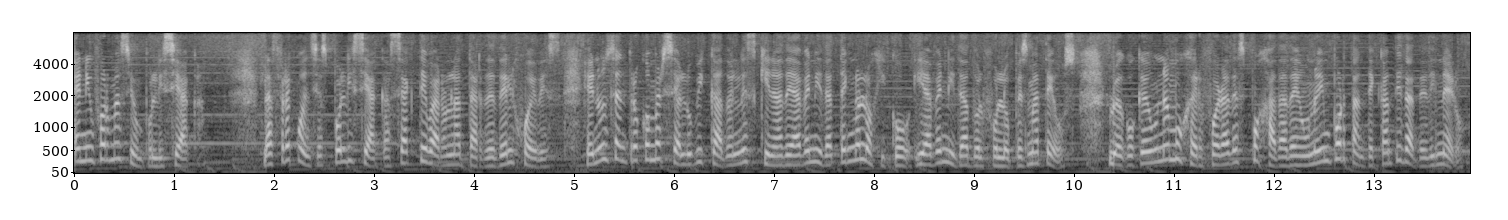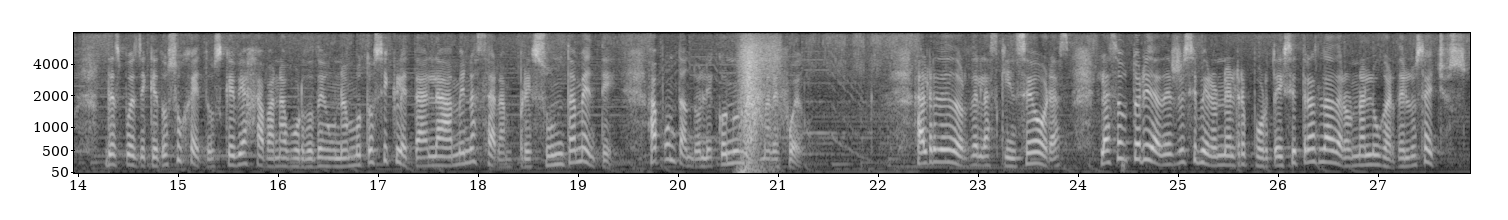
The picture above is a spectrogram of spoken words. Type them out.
En información policiaca. Las frecuencias policíacas se activaron la tarde del jueves en un centro comercial ubicado en la esquina de Avenida Tecnológico y Avenida Adolfo López Mateos, luego que una mujer fuera despojada de una importante cantidad de dinero, después de que dos sujetos que viajaban a bordo de una motocicleta la amenazaran presuntamente, apuntándole con un arma de fuego. Alrededor de las 15 horas, las autoridades recibieron el reporte y se trasladaron al lugar de los hechos.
